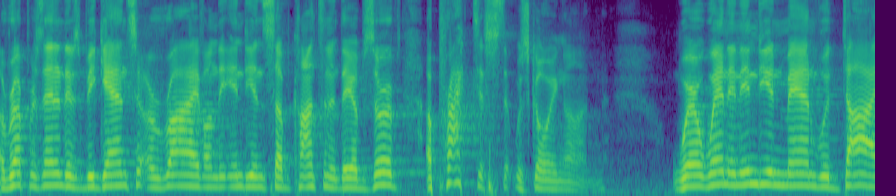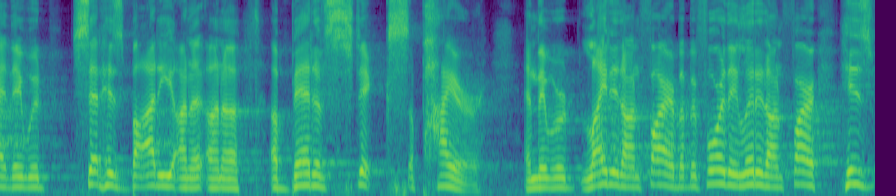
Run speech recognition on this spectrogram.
uh, representatives began to arrive on the Indian subcontinent, they observed a practice that was going on, where when an Indian man would die, they would set his body on a, on a, a bed of sticks, a pyre and they were lighted on fire. But before they lit it on fire, his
